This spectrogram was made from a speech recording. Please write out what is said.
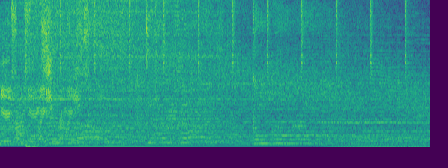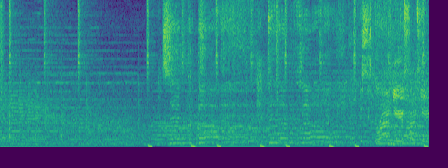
new from Formation Records. This is brand new from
